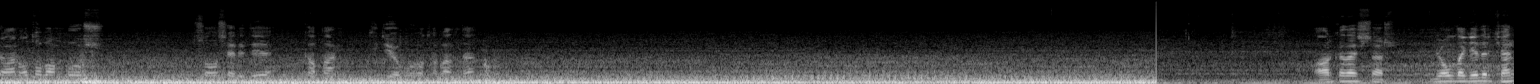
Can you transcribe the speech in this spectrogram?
Şu an otoban boş. Sol şeridi kapan gidiyor bu otobanda. Arkadaşlar yolda gelirken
